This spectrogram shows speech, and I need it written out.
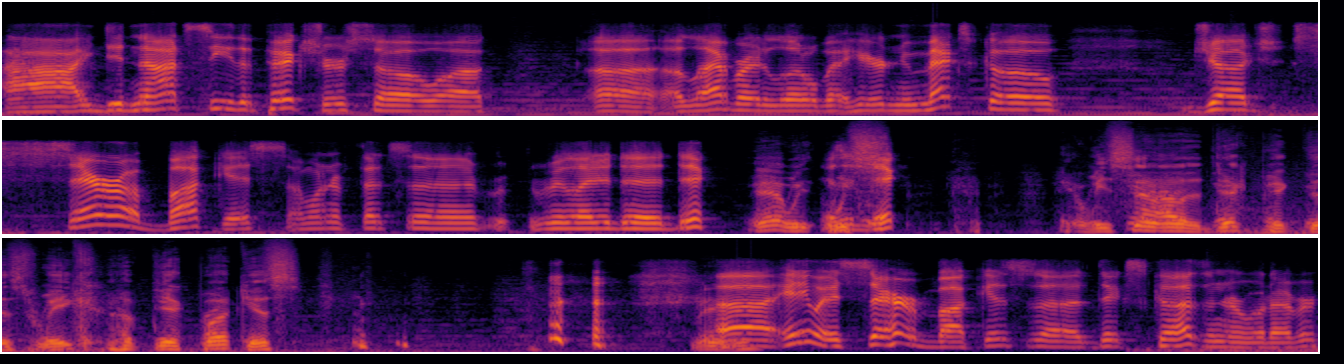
I did not see the picture, so uh, uh, elaborate a little bit here. New Mexico Judge Sarah Buckus. I wonder if that's uh, related to Dick. Yeah, we, Is we, it Dick? yeah, we sent out a dick pic this week of Dick Buckus. Uh, anyway, Sarah Buckus, uh, Dick's cousin or whatever,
